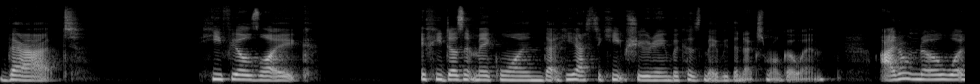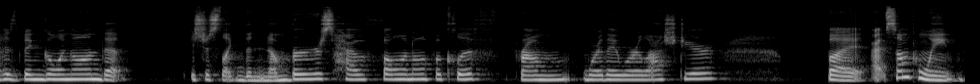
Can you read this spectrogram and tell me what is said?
that he feels like if he doesn't make one that he has to keep shooting because maybe the next one will go in. I don't know what has been going on that it's just like the numbers have fallen off a cliff from where they were last year. But at some point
